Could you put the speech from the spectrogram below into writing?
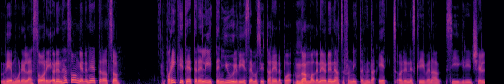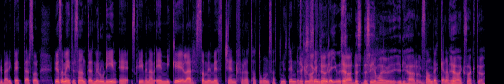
vemod eller sorg. Och den här sången den heter alltså på riktigt heter den Liten julvisa, jag måste ju ta reda på hur mm. gammal den är. Och den är alltså från 1901 och den är skriven av Sigrid Sköldberg Pettersson. Det som är intressant är att melodin är skriven av Emmy Köhler som är mest känd för att ha tonsatt Nu tändas tusen ja. juleljus. Ja, det, det, ser man ju i de här psalmböckerna. Ja, exakt. Ja.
